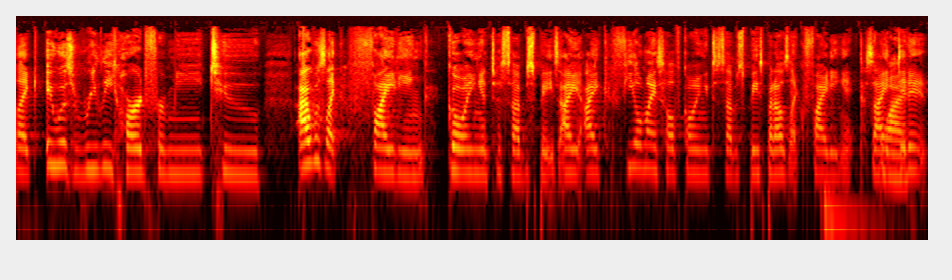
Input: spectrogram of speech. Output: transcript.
like it was really hard for me to i was like fighting going into subspace. I i could feel myself going into subspace but i was like fighting it because i Why? didn't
